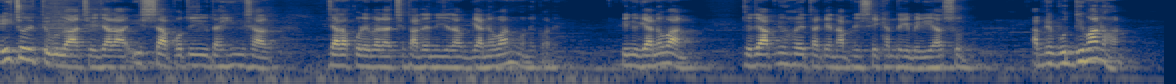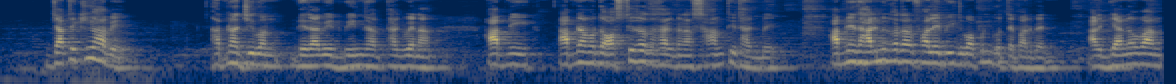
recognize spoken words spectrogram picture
এই চরিত্রগুলো আছে, যারা ঈর্ষা, প্রতিযোগিতা, হিংসার যারা করে বেড়াচ্ছে তাদের নিজেরা জ্ঞানবান মনে করে। কিন্তু জ্ঞানবান যদি আপনি হয়ে থাকেন, আপনি সেখান থেকে বেরিয়ে আসুন। আপনি বুদ্ধিমান হন। যাতে কী হবে? আপনার জীবন ভেদাভেদ ভিন থাকবে না। আপনি, আপনার মধ্যে অস্থিরতা থাকবে না, শান্তি থাকবে। আপনি ধার্মিকতার ফলে বীজ বপন করতে পারবেন। আর জ্ঞানবান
